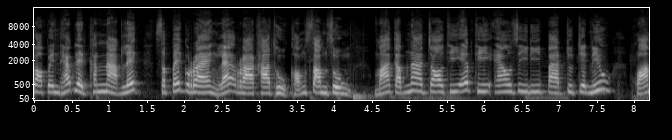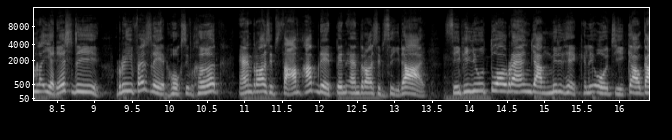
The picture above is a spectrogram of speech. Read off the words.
ก็เป็นแท็บเล็ตขนาดเล็ก สเปคแรงและราคาถูกของ Samsung มากับหน้าจอ TFT LCD 8.7 นิ้ว ความละเอียด HD Refresh Rate 60 Hz Android 13 อัปเดตเป็น Android 14 ได้ CPU ตัวแรงอย่าง MediaTek Helio G99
